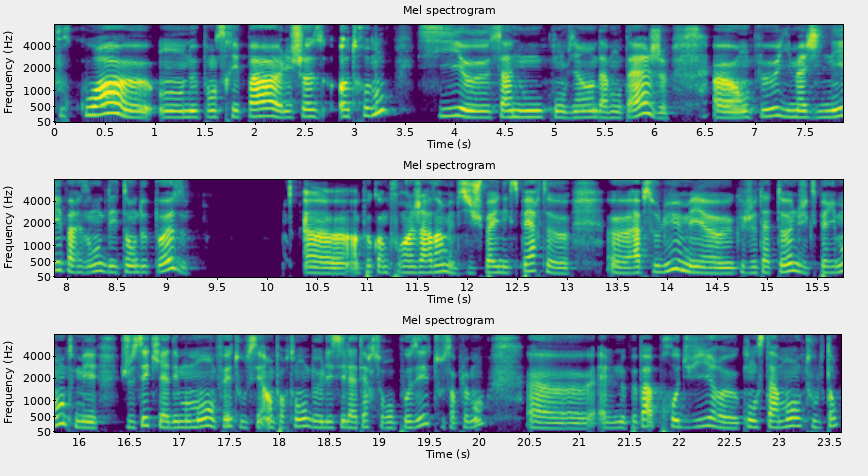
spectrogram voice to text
pourquoi euh, on ne penserait pas les choses autrement? Si euh, ça nous convient davantage euh, On peut imaginer par exemple des temps de pause. Un peu comme pour un jardin, même si je suis pas une experte absolue, mais que je tâtonne, j'expérimente, mais je sais qu'il y a des moments en fait où c'est important de laisser la terre se reposer, tout simplement. elle ne peut pas produire constamment tout le temps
